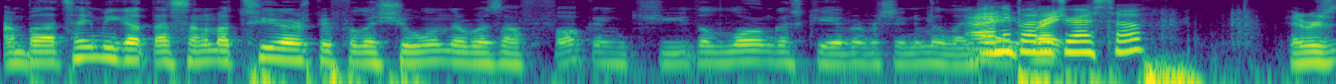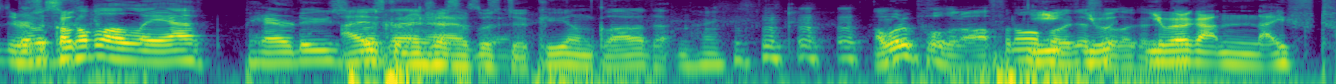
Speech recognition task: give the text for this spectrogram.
And by the time we got that cinema, two hours before the showing, there was a fucking queue, the longest queue I've ever seen in my life. Anybody right. dressed up? There was there there was, was a couple of Leia hairdos. I was going to dress up it was Dookie, and I'm glad I didn't. Hey. I would have pulled it off and all, you, but I just you, you would have gotten knifed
